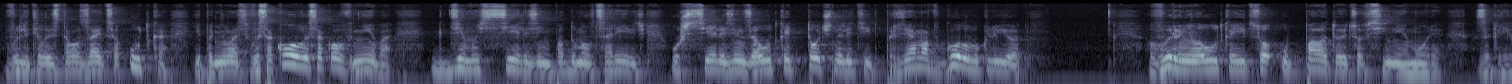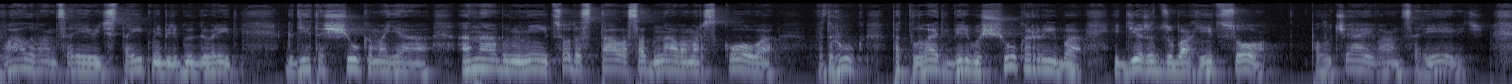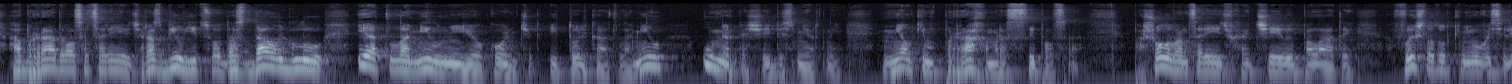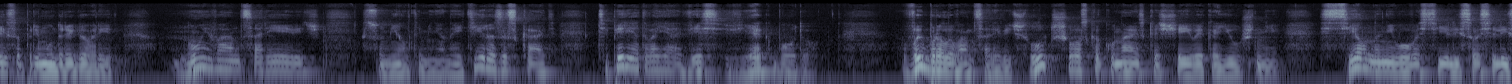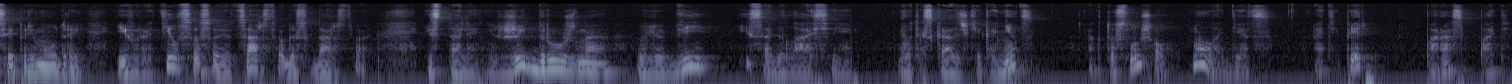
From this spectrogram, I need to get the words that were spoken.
Вылетела из того зайца утка и поднялась высоко-высоко в небо. «Где мой селезень?» – подумал царевич. «Уж селезень за уткой точно летит, прямо в голову клюет». Выронила утка яйцо, упало то яйцо в синее море. Загревал Иван-царевич, стоит на берегу и говорит – где-то щука моя, она бы мне яйцо достала со дна морского. Вдруг подплывает к берегу щука-рыба и держит в зубах яйцо. Получай, Иван-царевич. Обрадовался царевич, разбил яйцо, доздал иглу и отломил у нее кончик. И только отломил, умер Кощей Бессмертный, мелким прахом рассыпался. Пошел Иван-царевич в Хачеевы палаты. Вышла тут к нему Василиса Премудрый и говорит – ну, Иван-царевич, сумел ты меня найти, разыскать, теперь я твоя весь век буду. Выбрал Иван-царевич лучшего скакуна из Кощеевой каюшни, сел на него Василий с Василисой Премудрой и вратился в свое царство-государство. И стали они жить дружно в любви и согласии. Вот и сказочки конец, а кто слушал, молодец. А теперь пора спать.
